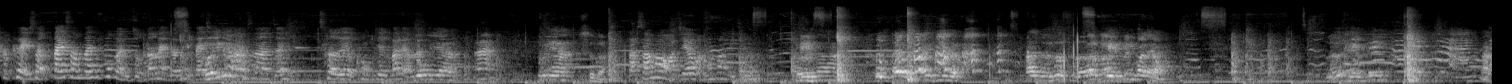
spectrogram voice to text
它可以上带上但是，不管走到哪个可以带进去，是吗？只要车有空间罢了。对呀。哎。对呀，是的。打三号啊，直接往上放你车。可以啊，可以带有 K D 的，它只是十二 K D 罢了。十二 K D。啊，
